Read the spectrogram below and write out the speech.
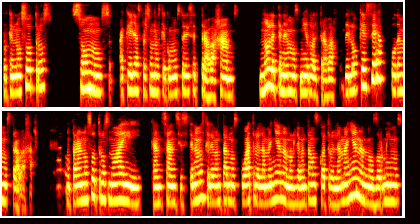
porque nosotros somos aquellas personas que, como usted dice, trabajamos. No le tenemos miedo al trabajo. De lo que sea, podemos trabajar. Para nosotros no hay cansancio. Si tenemos que levantarnos cuatro de la mañana, nos levantamos cuatro de la mañana, nos dormimos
